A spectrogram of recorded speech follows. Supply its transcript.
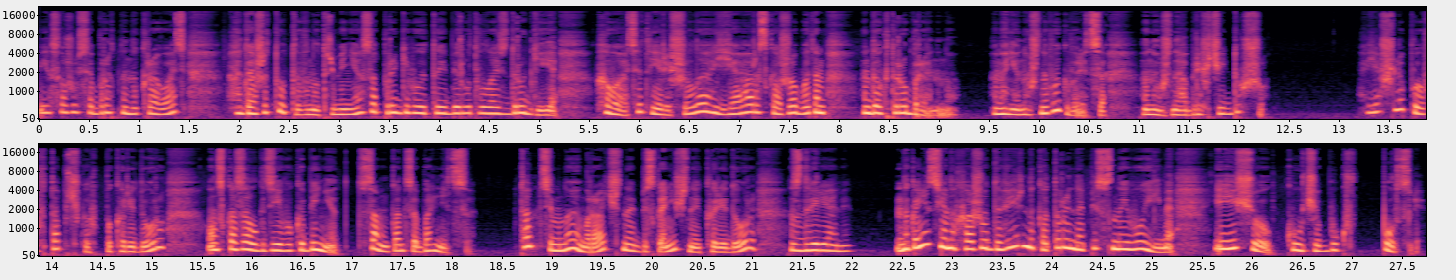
Я сажусь обратно на кровать. Даже тут внутри меня запрыгивают и берут власть другие. Хватит, я решила, я расскажу об этом доктору Бреннану. Мне нужно выговориться, нужно облегчить душу. Я шлепаю в тапочках по коридору. Он сказал, где его кабинет, в самом конце больницы. Там темно и мрачно, бесконечные коридоры с дверями. Наконец я нахожу дверь, на которой написано его имя, и еще куча букв «после».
